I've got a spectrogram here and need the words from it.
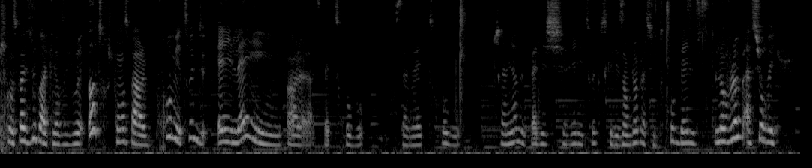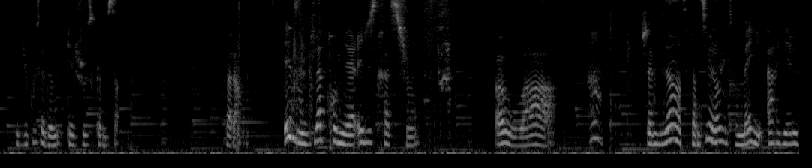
je commence pas du tout par la catégorie autre, je commence par le premier truc de Elaine. Oh là là, ça va être trop beau. Ça va être trop beau. J'aime bien ne pas déchirer les trucs parce que les enveloppes elles sont trop belles. L'enveloppe a survécu. Et du coup ça donne quelque chose comme ça. Voilà. Et donc la première illustration. Oh waouh J'aime bien. Ça fait un petit mélange entre Meg et Ariel.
